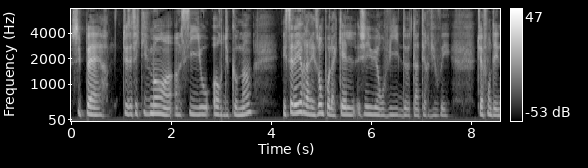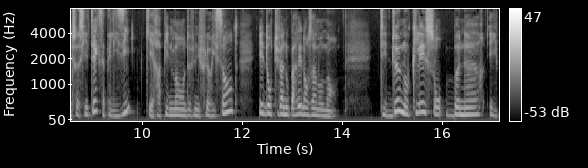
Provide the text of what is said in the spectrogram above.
Super. Tu es effectivement un, CEO hors du commun, et c'est d'ailleurs la raison pour laquelle j'ai eu envie de t'interviewer. Tu as fondé une société qui s'appelle Easy, qui est rapidement devenue florissante, et dont tu vas nous parler dans un moment. Tes deux mots-clés sont bonheur et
